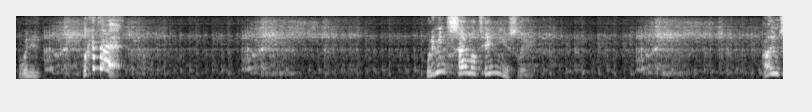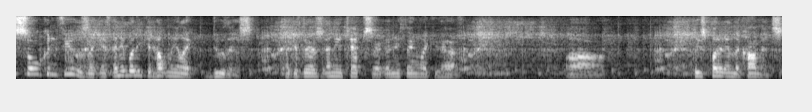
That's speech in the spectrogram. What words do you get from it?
When you look at that. What do you mean simultaneously? I'm so confused. Like, if anybody could help me, like, do this. Like, if there's any tips or anything, like, you have. Uh, please put it in the comments.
